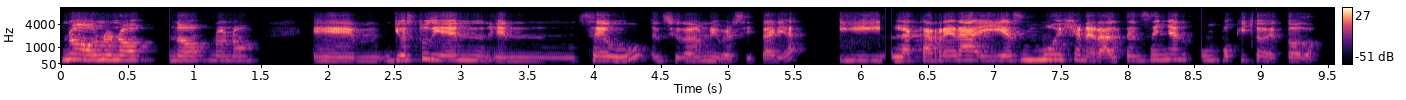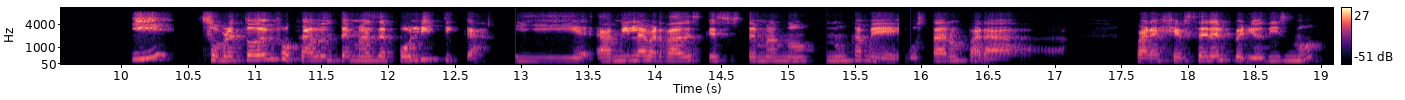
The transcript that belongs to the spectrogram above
No, no, no, no, no, no. Eh, yo estudié en, en CEU, en Ciudad Universitaria, y la carrera ahí es muy general, te enseñan un poquito de todo. Y sobre todo enfocado en temas de política. Y a mí la verdad es que esos temas no, nunca me gustaron para para ejercer el periodismo,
